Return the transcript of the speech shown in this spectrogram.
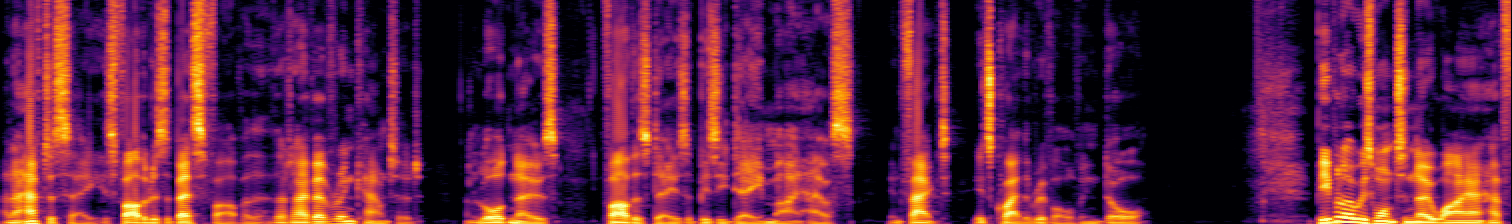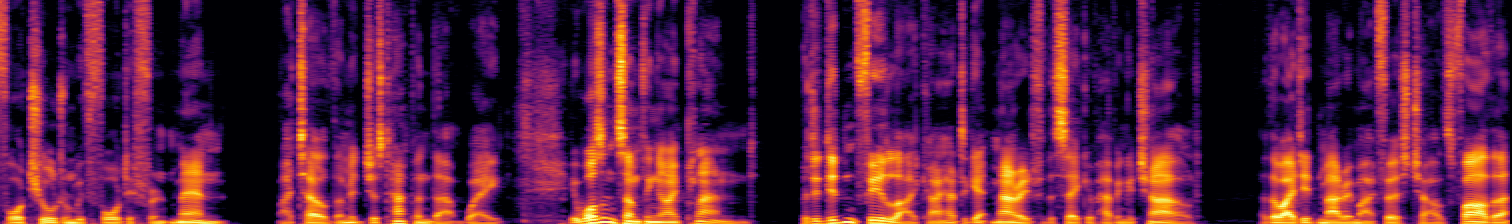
and I have to say, his father is the best father that I've ever encountered, and Lord knows, Father's Day is a busy day in my house. In fact, it's quite the revolving door. People always want to know why I have four children with four different men. I tell them it just happened that way. It wasn't something I planned, but it didn't feel like I had to get married for the sake of having a child. Although I did marry my first child's father,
